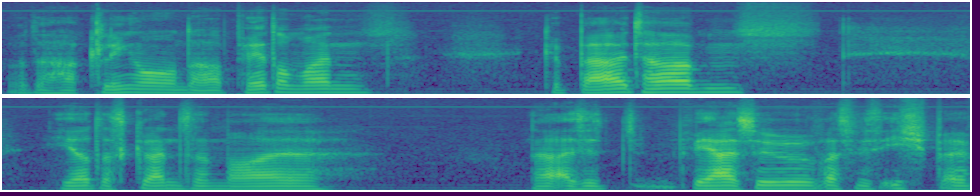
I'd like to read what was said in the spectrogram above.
wo der Herr Klinger und der Herr Petermann gebaut haben hier das Ganze mal, na, also wer so, was weiß ich, bei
